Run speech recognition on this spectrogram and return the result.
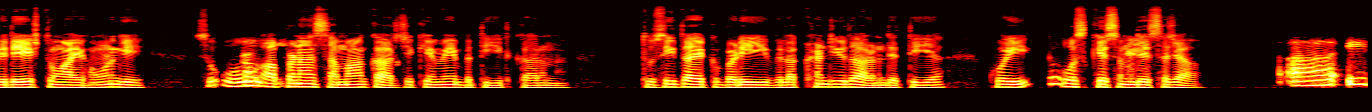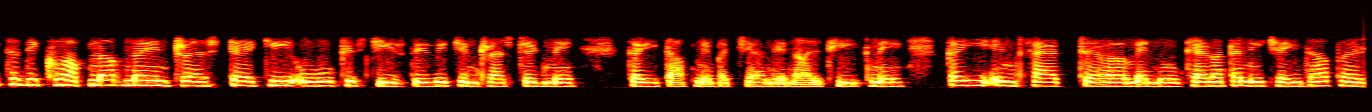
ਵਿਦੇਸ਼ ਤੋਂ ਆਏ ਹੋਣਗੇ। ਸੋ ਉਹ ਆਪਣਾ ਸਮਾਂ ਘਰ 'ਚ ਕਿਵੇਂ ਬਤੀਤ ਕਰਨ? ਤੁਸੀਂ ਤਾਂ ਇੱਕ ਬੜੀ ਵਿਲੱਖਣ ਜੀ ਉਦਾਹਰਣ ਦਿੱਤੀ ਆ। ਕੋਈ ਉਸ ਕਿਸਮ ਦੇ ਸੁਝਾਅ? ਆ ਇਹ ਤਾਂ ਦੇਖੋ ਆਪਣਾ ਆਪਣਾ ਇੰਟਰਸਟ ਹੈ ਕਿ ਉਹ ਕਿਸ ਚੀਜ਼ ਦੇ ਵਿੱਚ ਇੰਟਰਸਟਿਡ ਨੇ। ਕਈ ਤਾਂ ਆਪਣੇ ਬੱਚਿਆਂ ਦੇ ਨਾਲ ਠੀਕ ਨੇ। ਕਈ ਇਨਫੈਕਟ ਮੈਨੂੰ ਕਹਿਣਾ ਤਾਂ ਨਹੀਂ ਚਾਹੀਦਾ ਪਰ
